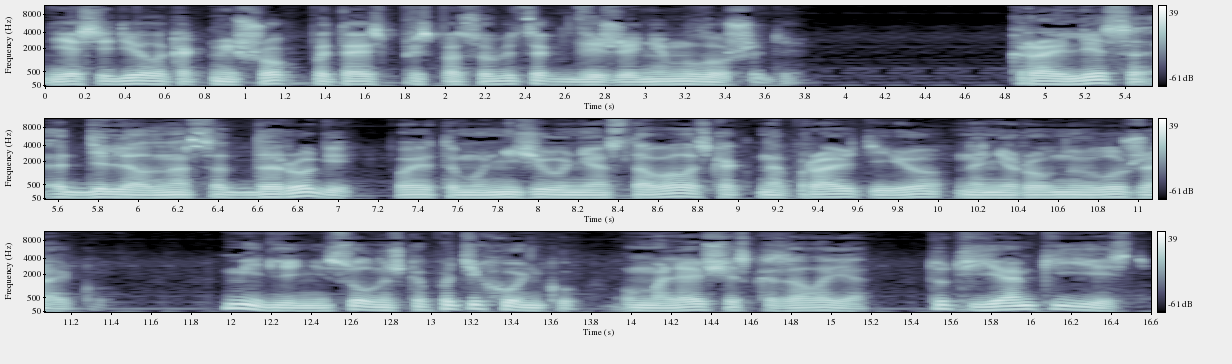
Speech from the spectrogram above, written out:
Я сидела как мешок, пытаясь приспособиться к движениям лошади. Край леса отделял нас от дороги, поэтому ничего не оставалось, как направить ее на неровную лужайку. «Медленнее, солнышко, потихоньку», – умоляюще сказала я. «Тут ямки есть».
